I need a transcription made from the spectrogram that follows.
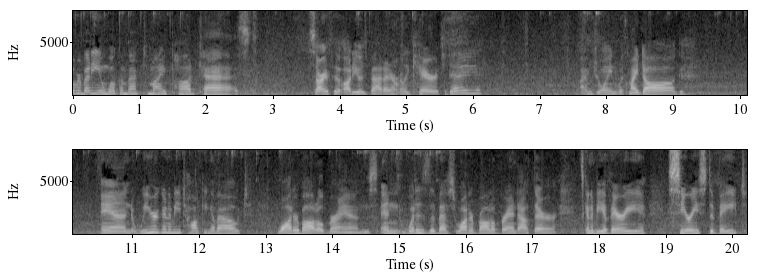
everybody, and welcome back to my podcast. Sorry if the audio is bad, I don't really care. Today, I'm joined with my dog, and we are going to be talking about water bottle brands and what is the best water bottle brand out there. It's going to be a very serious debate,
